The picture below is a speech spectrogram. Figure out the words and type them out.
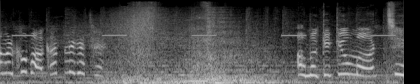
আমার খুব আঘাত লেগেছে। আমাকে কেউ মারছে।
